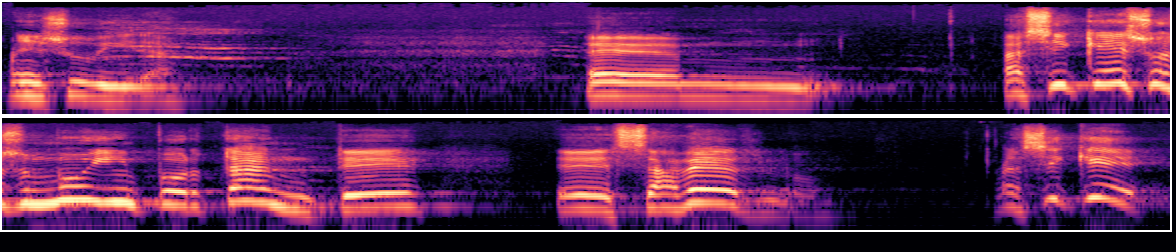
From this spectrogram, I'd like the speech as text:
En su vida. Em, así que eso es muy importante eh, saberlo. Así que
